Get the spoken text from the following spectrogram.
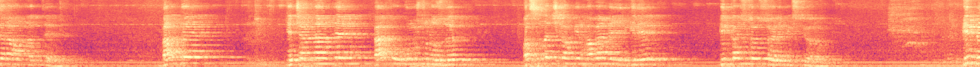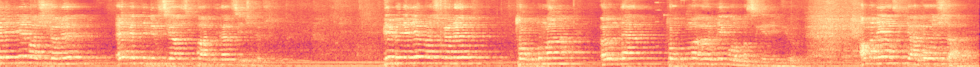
sizlere anlattı. Ben de geçenlerde belki okumuşsunuzdur basında çıkan bir haberle ilgili birkaç söz söylemek istiyorum. Bir belediye başkanı elbette bir siyasi partiden seçilir. Bir belediye başkanı topluma önden, topluma örnek olması gerekiyor. Ama ne yazık ki arkadaşlar,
